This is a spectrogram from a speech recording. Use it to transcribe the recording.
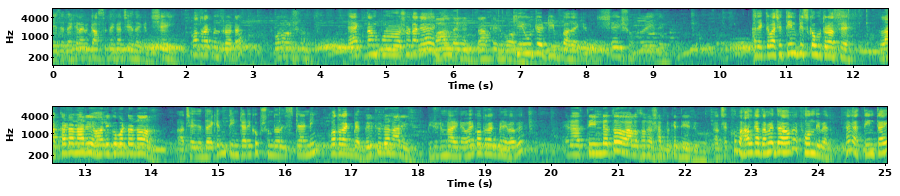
এই যে দেখেন আমি কাছে দেখাচ্ছি দেখেন সেই। কত রাখবেন জোড়াটা? পনেরোশো। একদম পনেরোশো টাকায় দেখেন কিউটে ডিব্বা দেখেন সেই সুন্দর এই দেখেন দেখতে পাচ্ছি তিন পিস কবুতর আছে। লাক্ষাটা নারী হলিকোপারটা নর। আচ্ছা এই যে দেখেন তিনটারই খুব সুন্দর স্ট্যান্ডিং কত রাখবেন? বিটুটা নারী। ভিডিওটা নারী না ভাই কত রাখবেন এভাবে? এটা তিনটা তো আলোচনা সাপেক্ষে দিয়ে দেবো। আচ্ছা খুব হালকা দামে দেওয়া হবে ফোন দিবেন। হ্যাঁ তিনটাই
